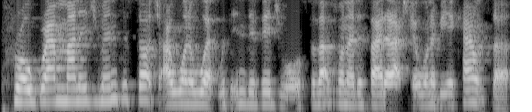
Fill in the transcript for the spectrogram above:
program management as such. I want to work with individuals. So that's when I decided actually I want to be a counselor.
